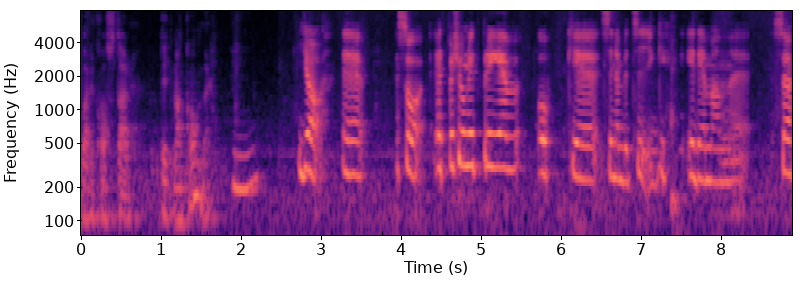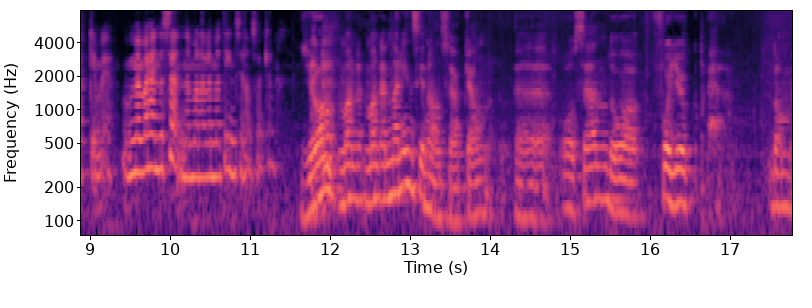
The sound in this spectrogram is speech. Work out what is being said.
vad det kostar dit man kommer. Mm. Ja, eh, så ett personligt brev och eh, sina betyg är det man eh, söker med. Men vad händer sen när man har lämnat in sin ansökan? Ja, man, man lämnar in sin ansökan eh, och sen då får ju de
